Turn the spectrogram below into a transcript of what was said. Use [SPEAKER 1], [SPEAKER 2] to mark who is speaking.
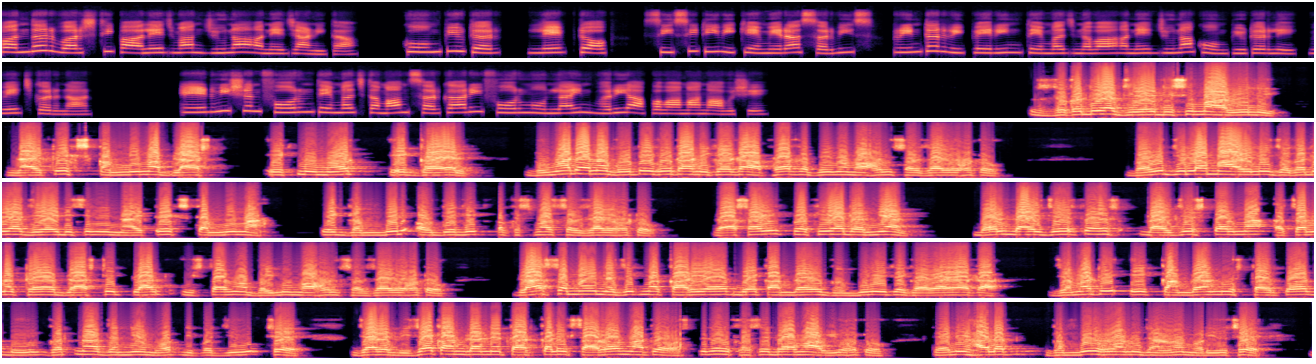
[SPEAKER 1] પંદર વર્ષથી પાલેજમાં જૂના અને જાણીતા. Computer laptop CCTV camera service printer repairing તેમજ નવા અને જૂના કોમ્પ્યુટર લે, વેચ કરનાર. એડમિશન ફોર્મ તેમજ તમામ સરકારી ફોર્મ ઓનલાઈન ભરી આપવામાં આવશે.
[SPEAKER 2] ઝઘડિયા જીઆઈડીસીમાં આવેલી નાઇટ્રેક્સ કંપનીમાં બ્લાસ્ટ એકનું મોત, એક ઘાયલ. ધુમાડાના ગોટે ગોટા નીકળતા અફરાતફરીનો માહોલ સર્જાયો હતો. ભરૂચ જિલ્લામાં આવેલી ઝઘડિયા જીઆઈડીસીની નાઇટ્રેક્સ કંપનીમાં એક ગંભીર ઔદ્યોગિક અકસ્માત સર્જાયો હતો. રાસાયણિક પ્રક્રિયા દરમિયાન બોલ ડાયજેસ્ટર ડાયજેસ્ટરમાં અચાનક થયા બ્લાસ્ટિક પ્લાન્ટ વિસ્તારમાં ભયનો માહોલ સર્જાયો હતો. બ્લાસ્ટ સમયે નજીકમાં કાર્યરત બે કામદારો ગંભીર રીતે ઘવાયા હતા, જેમાંથી એક કામદારનું સ્થળ પર દુર્ઘટનાજન્ય મોત નીપજ્યું છે. જ્યારે બીજા કામદારને તાત્કાલિક સારવાર માટે હોસ્પિટલ ખસેડવામાં આવ્યો હતો. તેની હાલત ગંભીર હોવાનું જાણવા મળ્યું છે.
